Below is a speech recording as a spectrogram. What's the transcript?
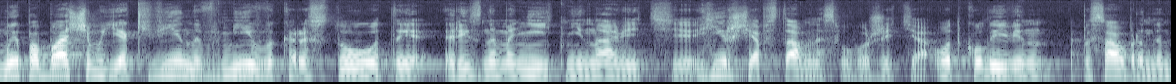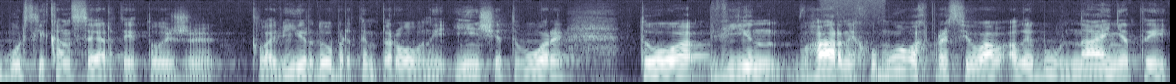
Ми побачимо, як він вмів використовувати різноманітні навіть гірші обставини свого життя. От коли він писав бранденбурзькі концерти, той же клавір добре темперований, інші твори, то він в гарних умовах працював, але був найнятий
